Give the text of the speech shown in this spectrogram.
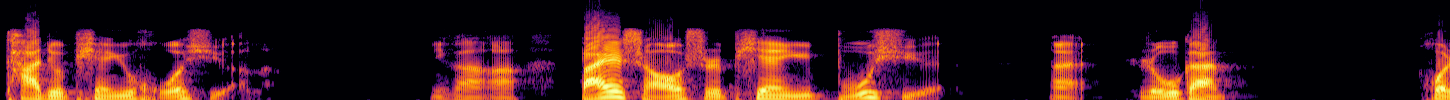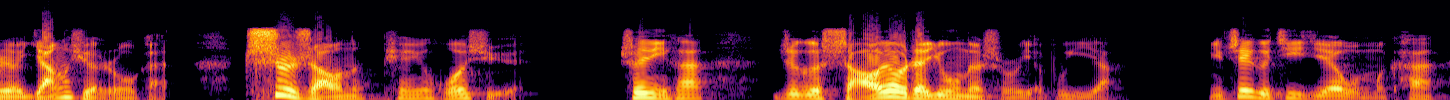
它就偏于活血了。你看啊，白芍是偏于补血，哎，柔肝。或者叫养血柔肝，赤芍呢偏于活血，所以你看这个芍药在用的时候也不一样。你这个季节我们看，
